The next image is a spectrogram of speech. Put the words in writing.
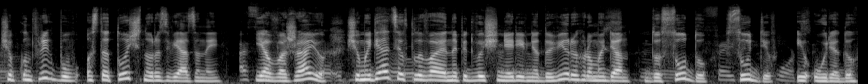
щоб конфлікт був остаточно розв'язаний. Я вважаю, що медіація впливає на підвищення рівня довіри громадян до суду, суддів і уряду. Whole.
